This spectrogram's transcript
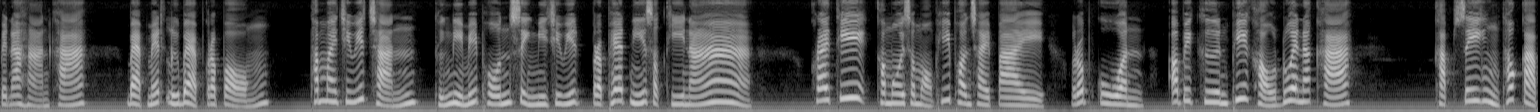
เป็นอาหารคะ แบบเม็ดหรือแบบกระป๋องทำไมชีวิตฉันถึงหนีไม่พ้นสิ่งมีชีวิตประเภทนี้สักทีนะ ใครที่ขโมยสมองพี่พรชัยไป รบกวนเอาไปคืนพี่เขาด้วยนะคะ ขับซิ่งเท่ากับ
